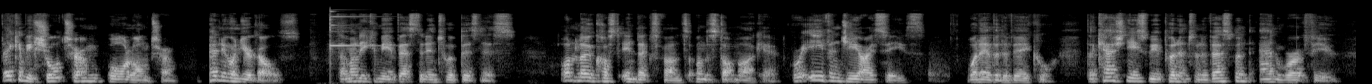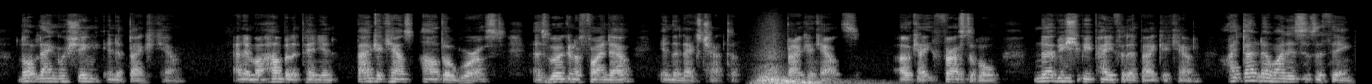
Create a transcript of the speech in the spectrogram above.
They can be short-term or long-term, depending on your goals. The money can be invested into a business, on low-cost index funds on the stock market, or even GICs. Whatever the vehicle, the cash needs to be put into an investment and work for you, not languishing in a bank account. And in my humble opinion, bank accounts are the worst, as we're going to find out in the next chapter. Bank accounts. Okay, first of all, nobody should be paying for their bank account. I don't know why this is a thing,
